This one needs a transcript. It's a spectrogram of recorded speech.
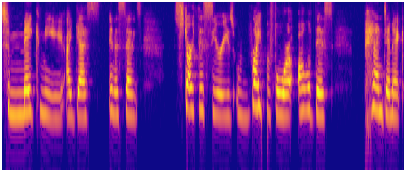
to make me, I guess, in a sense, start this series right before all of this pandemic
